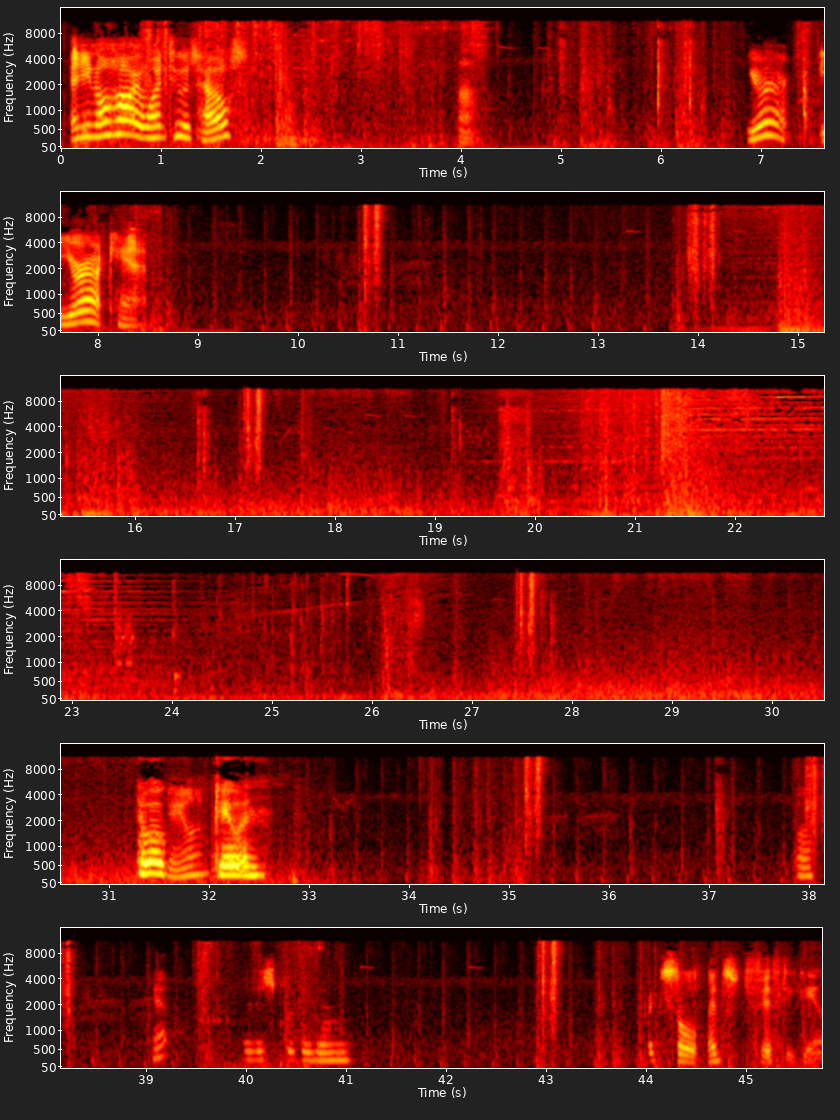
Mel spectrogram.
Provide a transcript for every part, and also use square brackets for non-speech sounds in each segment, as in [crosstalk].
And you know how I went to his house? Oh. You're you're at camp. Hello, Galen? Kaylin. We're just quickly doing. It's still it's fifty, Galen.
